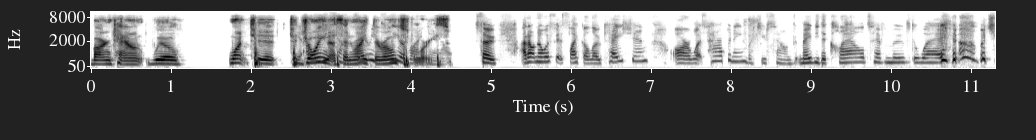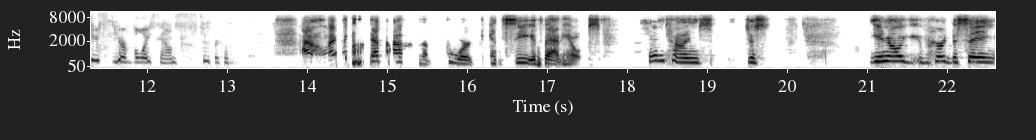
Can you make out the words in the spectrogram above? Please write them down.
barntown will want to to Yeah. Oh, join us and write their own stories. So I don't know if it's like a location or what's happening, but you sound maybe the clouds have moved away, but you your voice sounds super. I don't, let me step out on the porch and see if that helps. Sometimes just, you know, you've heard the saying,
